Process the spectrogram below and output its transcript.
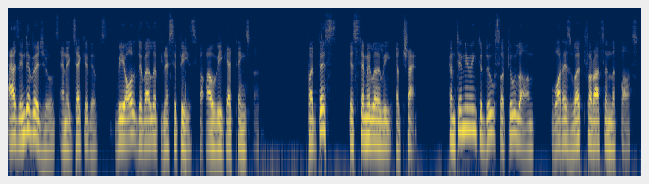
As individuals and executives, we all develop recipes for how we get things done. But this is similarly a trap. Continuing to do for too long what has worked for us in the past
